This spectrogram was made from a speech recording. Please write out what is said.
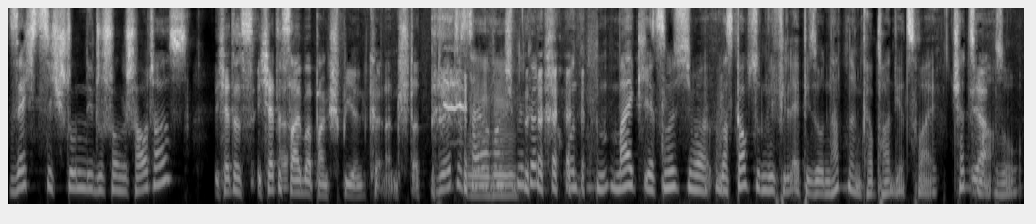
60 Stunden, die du schon geschaut hast. Ich hätte, ich hätte Cyberpunk spielen können anstatt. Du hättest Cyberpunk spielen können. Und Mike, jetzt muss ich mal, was glaubst du, wie viele Episoden hatten in Kampagne 2? Schätz ja. mal so.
